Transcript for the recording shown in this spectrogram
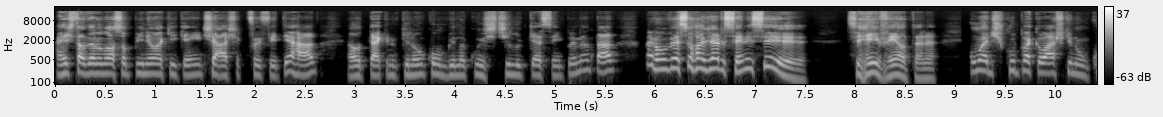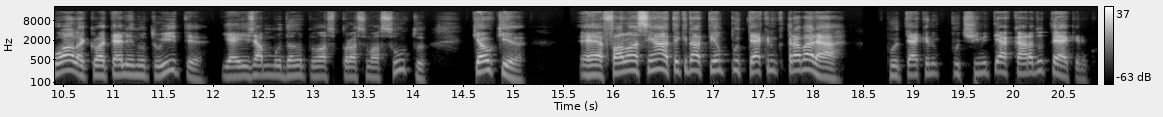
A gente está dando nossa opinião aqui que a gente acha que foi feito errado. É um técnico que não combina com o estilo que quer ser implementado. Mas vamos ver se o Rogério Senna se, se reinventa, né? Uma desculpa que eu acho que não cola, que eu até li no Twitter, e aí já mudando para o nosso próximo assunto, que é o quê? É, falam assim: ah, tem que dar tempo para o técnico trabalhar, para o técnico, para o time ter a cara do técnico.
